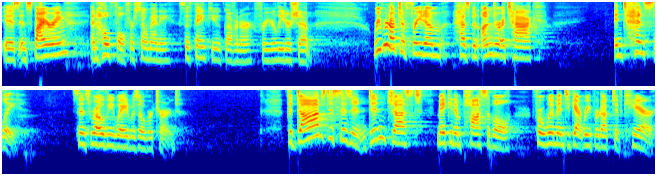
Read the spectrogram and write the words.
is inspiring and hopeful for so many. So thank you, Governor, for your leadership. Reproductive freedom has been under attack intensely since Roe v. Wade was overturned. The Dobbs decision didn't just make it impossible for women to get reproductive care.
